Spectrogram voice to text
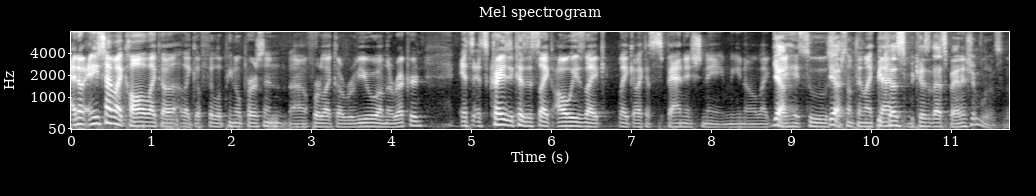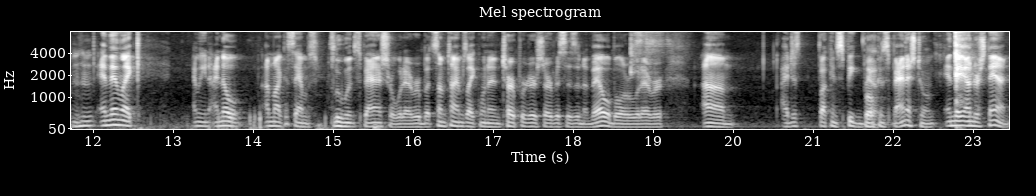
I know. Anytime I call like a like a Filipino person uh, for like a review on the record, it's it's crazy because it's like always like like like a Spanish name, you know, like yeah, Jesus yeah, or something like because that. because because of that Spanish influence. hmm And then like, I mean, I know I'm not gonna say I'm fluent Spanish or whatever, but sometimes like when an interpreter service isn't available or whatever, um, I just fucking speak broken Yeah. Spanish to them, and they understand.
